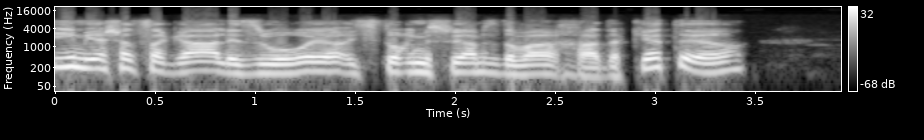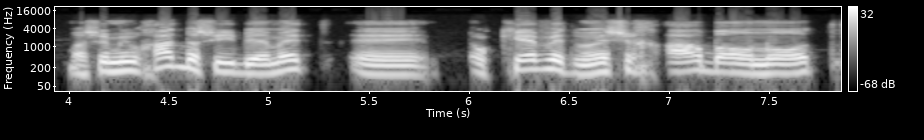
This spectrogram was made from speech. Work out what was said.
אם יש הצגה על איזה אירוע היסטורי מסוים זה דבר אחד, הכתר, מה שמיוחד בה שהיא באמת אה, עוקבת במשך ארבע עונות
